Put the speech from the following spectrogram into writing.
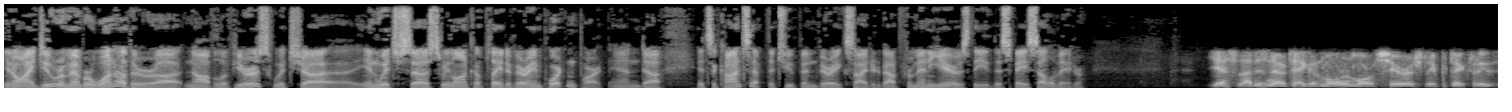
You know, I do remember one other uh, novel of yours, which uh, in which uh, Sri Lanka played a very important part, and uh, it's a concept that you've been very excited about for many years the the space elevator. Yes, that is now taken more and more seriously, particularly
